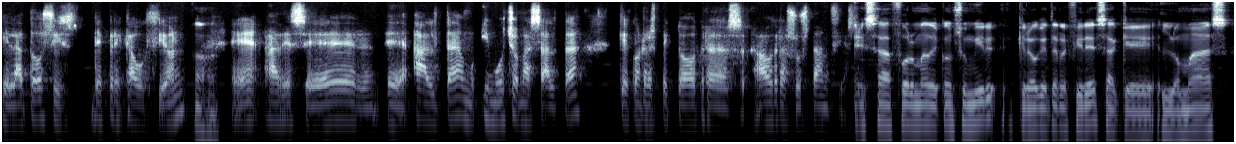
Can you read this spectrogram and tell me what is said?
la dosis de precaución eh, ha de ser eh, alta y mucho más alta que con respecto a otras, a otras sustancias. Esa forma de consumir creo que te refieres a que lo más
